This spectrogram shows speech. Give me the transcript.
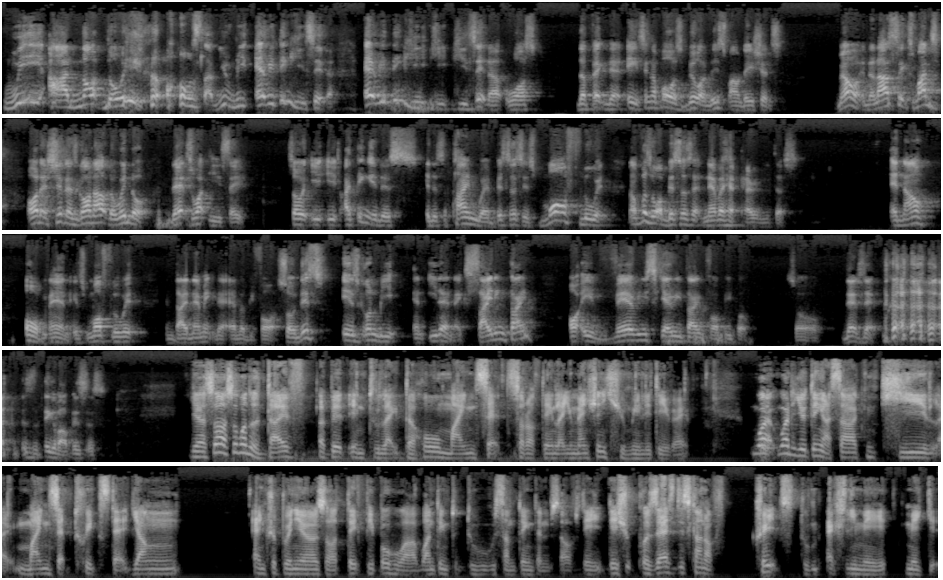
"We are not doing all stuff." You read everything he said. Everything he he, he said uh, was the fact that hey, Singapore was built on these foundations. Well, in the last six months, all that shit has gone out the window. That's what he said. So it, it, I think it is it is a time where business is more fluid. Now, first of all, business had never had parameters, and now, oh man, it's more fluid and dynamic than ever before. So this is going to be an either an exciting time or a very scary time for people. So that's it. that's the thing about business. Yeah, so I also want to dive a bit into like the whole mindset sort of thing. Like you mentioned humility, right? What what do you think are some key like mindset tweaks that young entrepreneurs or take people who are wanting to do something themselves they, they should possess this kind of traits to actually make, make it.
